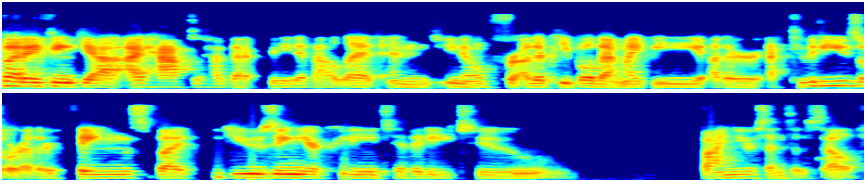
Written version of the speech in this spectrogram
but I think yeah, I have to have that creative outlet, and you know, for other people that might be other activities or other things, but using your creativity to find your sense of self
